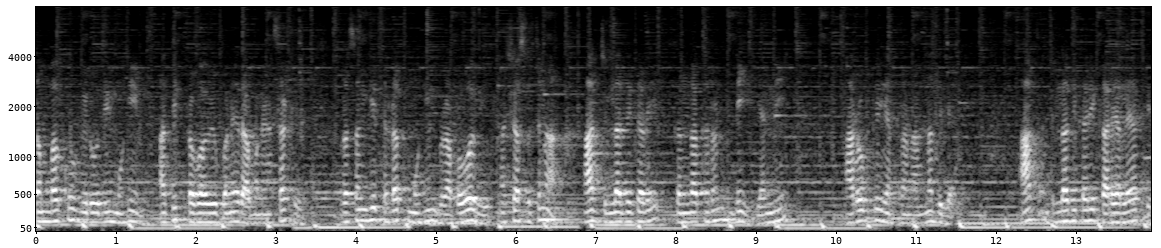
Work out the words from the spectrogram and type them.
तंबाखू विरोधी मोहीम अधिक प्रभावीपणे राबवण्यासाठी प्रसंगी धडक मोहीम राबवावी अशा सूचना आज जिल्हाधिकारी गंगाधरण डी यांनी आरोग्य यंत्रणांना दिल्या. आज जिल्हाधिकारी कार्यालयातील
